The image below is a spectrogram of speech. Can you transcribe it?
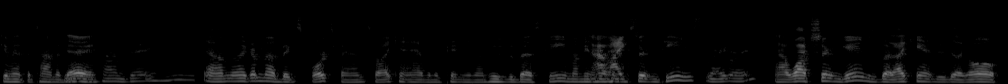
given it the time of day. time of day, hmm, Yeah, I'm like I'm not a big sports fan, so I can't have an opinion on who's the best team. I mean, I like certain teams, right, right, and I watch certain games, but I can't just be like, "Oh,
